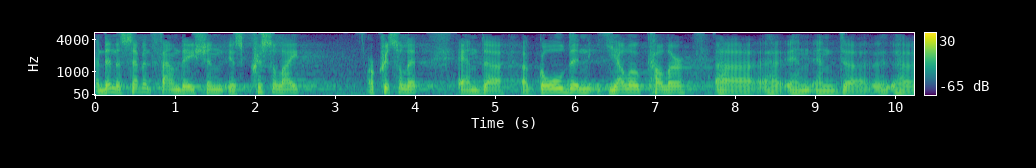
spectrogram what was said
And then the seventh foundation is chrysolite or chrysolite and uh, a golden yellow color, uh, uh and, and uh, uh,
